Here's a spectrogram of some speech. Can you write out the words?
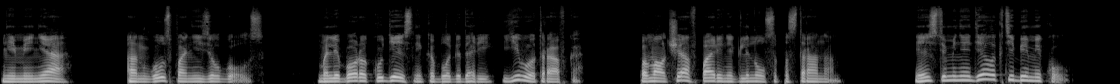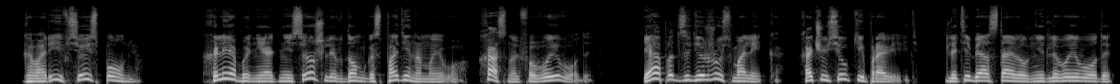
«Не меня!» Ангус понизил голос. «Малибора Кудесника благодари, его травка». Помолчав, парень оглянулся по сторонам. «Есть у меня дело к тебе, Микул. Говори, все исполню. Хлеба не отнесешь ли в дом господина моего, Хаснульфа воеводы? Я подзадержусь маленько, хочу силки проверить. Для тебя оставил, не для воеводы.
